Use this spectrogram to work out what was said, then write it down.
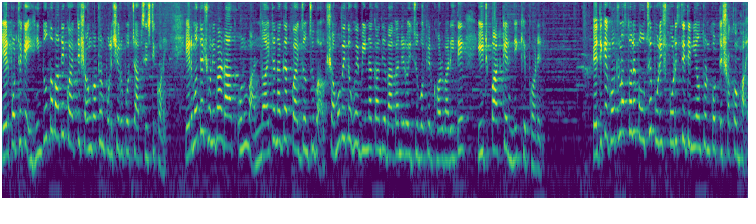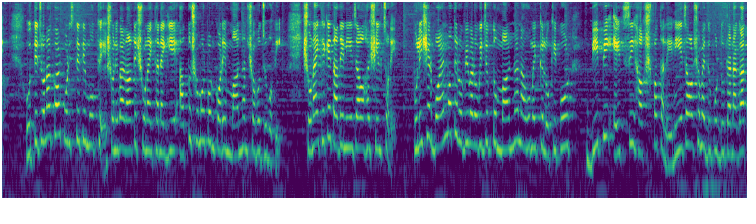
এরপর থেকেই হিন্দুত্ববাদী কয়েকটি সংগঠন পুলিশের উপর চাপ সৃষ্টি করে। এর মধ্যে শনিবার রাত অনুমান নয়টা নাগাদ কয়েকজন যুবক সমবেত হয়ে বিনাকান্দি বাগানের ওই যুবকের ঘরবাড়িতে ইট পাটকেল নিক্ষেপ করেন। এদিকে ঘটনাস্থলে পৌঁছে পুলিশ পরিস্থিতি নিয়ন্ত্রণ করতে সক্ষম হয়। উত্তেজনাকর পরিস্থিতির মধ্যে শনিবার রাতে সোনাই থানায় গিয়ে আত্মসমর্পণ করে মান্নান সহ যুবতী। সোনাই থেকে তাদের নিয়ে যাওয়া হয় শিলচরে। পুলিশের বয়ান মতে রবিবার অভিযুক্ত মান্নান আহমেদকে লক্ষ্মীপুর বিপিএইচসি হাসপাতালে নিয়ে যাওয়ার সময় দুপুর দুটা নাগাদ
